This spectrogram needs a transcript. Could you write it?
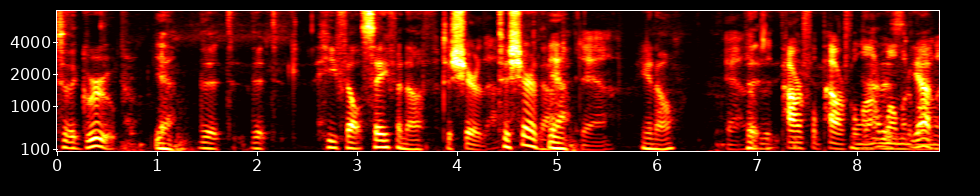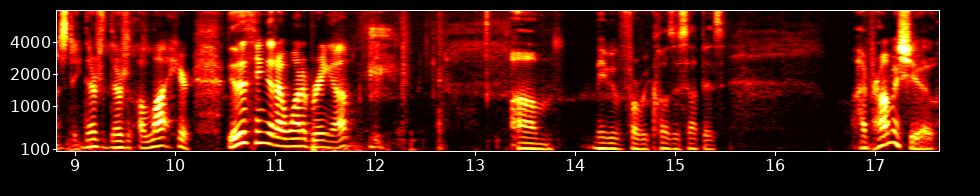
to the group yeah, that that he felt safe enough To share that, to share that. yeah. yeah, You know. yeah, that was a powerful, powerful That is- moment of yeah, honesty. There's there's a lot here. The other thing that I want to bring up, um, maybe before we close this up, is I promise you,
